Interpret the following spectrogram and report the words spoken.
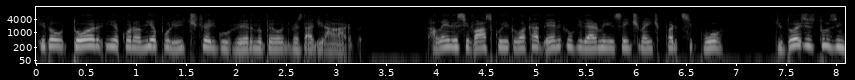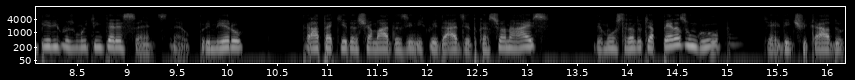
e doutor em Economia Política e Governo pela Universidade de Harvard. Além desse vasto currículo acadêmico, o Guilherme recentemente participou de dois estudos empíricos muito interessantes. Né? O primeiro trata aqui das chamadas iniquidades educacionais, demonstrando que apenas um grupo que é identificado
